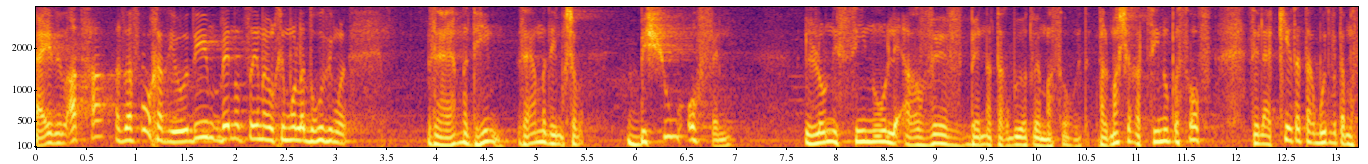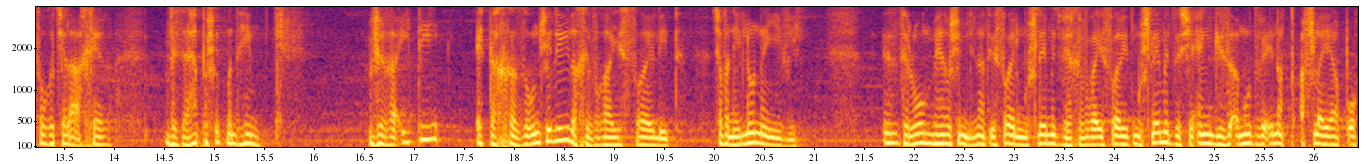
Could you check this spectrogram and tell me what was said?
העיד אל-אדחא, אז הפוך, אז יהודים ונוצרים היו הולכים או לדרוזים. זה היה מדהים, זה היה מדהים. עכשיו, בשום אופן לא ניסינו לערבב בין התרבויות והמסורת, אבל מה שרצינו בסוף זה להכיר את התרבות ואת המסורת של האחר, וזה היה פשוט מדהים. וראיתי את החזון שלי לחברה הישראלית. עכשיו, אני לא נאיבי. זה לא אומר שמדינת ישראל מושלמת והחברה הישראלית מושלמת ושאין גזענות ואין אפליה פה.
